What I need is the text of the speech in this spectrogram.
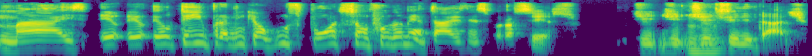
Mas eu, eu, eu tenho para mim que alguns pontos são fundamentais nesse processo de, de, de uhum. agilidade.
